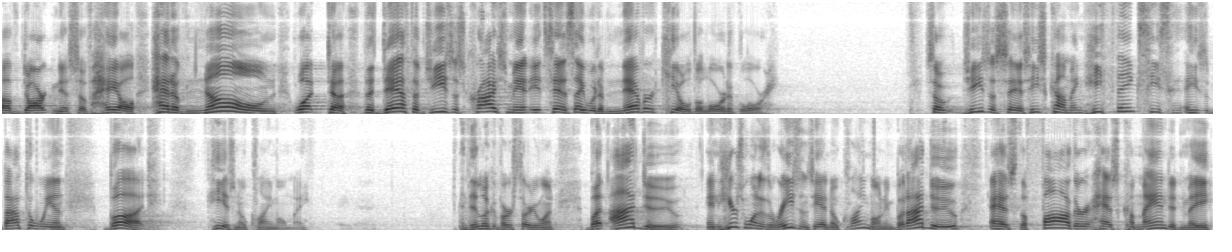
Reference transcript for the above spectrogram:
of darkness, of hell, had have known what uh, the death of Jesus Christ meant, it says they would have never killed the Lord of glory. So Jesus says he's coming. He thinks he's, he's about to win, but he has no claim on me. And then look at verse 31. But I do and here's one of the reasons he had no claim on him. But I do as the Father has commanded me,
